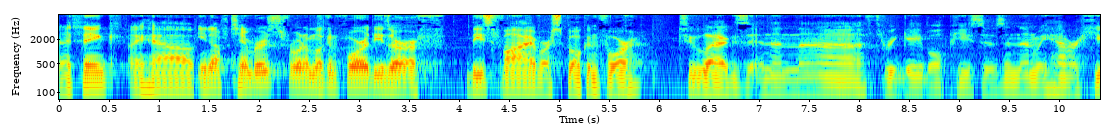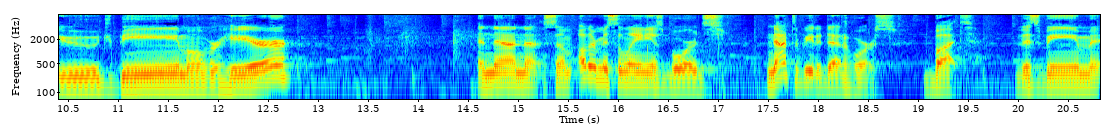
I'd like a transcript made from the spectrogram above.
And I think I have enough timbers for what I'm looking for. These are these five are spoken for. Two legs and then uh, three gable pieces. And then we have our huge beam over here. And then some other miscellaneous boards. Not to beat a dead horse, but this beam,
